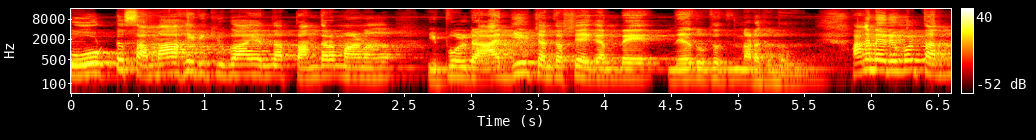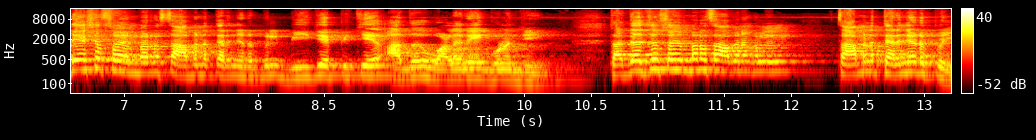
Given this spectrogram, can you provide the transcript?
വോട്ട് സമാഹരിക്കുക എന്ന തന്ത്രമാണ് ഇപ്പോൾ രാജീവ് ചന്ദ്രശേഖരന്റെ നേതൃത്വത്തിൽ നടക്കുന്നത്. അങ്ങനെ വരുമ്പോൾ തദ്ദേശ സ്വയംഭരണ സ്ഥാപന തെരഞ്ഞെടുപ്പിൽ ബി ജെ പിക്ക് അത് വളരെ ഗുണം ചെയ്യും. തദ്ദേശ സ്വയംഭരണ സ്ഥാപനങ്ങളിൽ സ്ഥാപന തെരഞ്ഞെടുപ്പിൽ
